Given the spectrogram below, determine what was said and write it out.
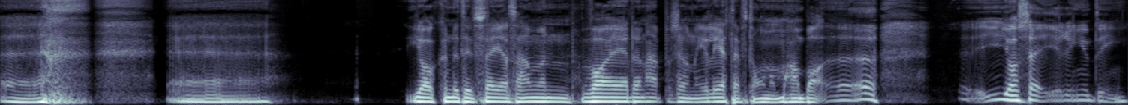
Eh, eh, jag kunde typ säga så här, men vad är den här personen? Jag letar efter honom och han bara, eh, jag säger ingenting.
